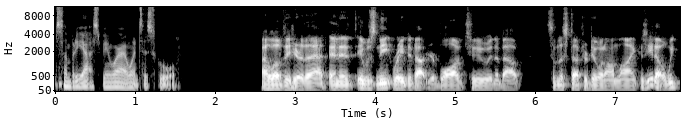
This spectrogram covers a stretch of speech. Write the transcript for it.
somebody asks me where I went to school. I love to hear that. And it, it was neat reading about your blog too and about some of the stuff you're doing online. Cause you know, we,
